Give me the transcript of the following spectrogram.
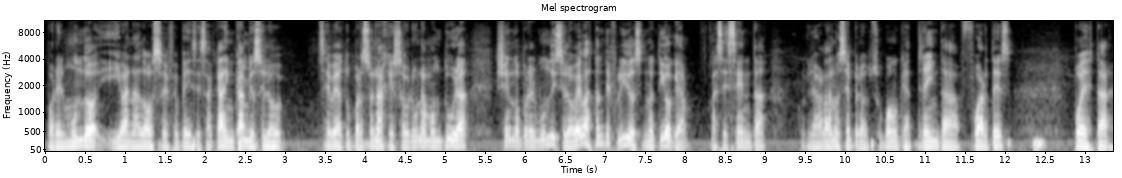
por el mundo iban a 12 FPS. Acá en cambio se lo se ve a tu personaje sobre una montura yendo por el mundo y se lo ve bastante fluido. No te digo que a, a 60, porque la verdad no sé, pero supongo que a 30 fuertes puede estar.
